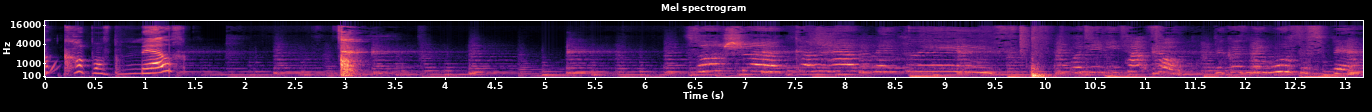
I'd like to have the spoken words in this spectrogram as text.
a cup of milk? Sasha, come help me, please. What do you need help for? Because my water spilled.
